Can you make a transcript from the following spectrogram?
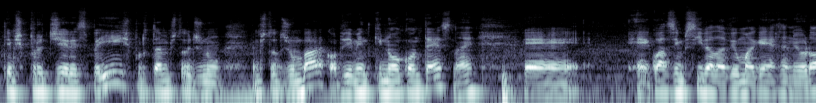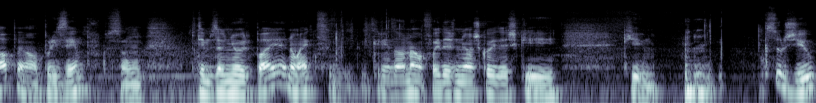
temos que proteger esse país porque estamos todos num, estamos todos num barco, obviamente que não acontece, não é? É, é quase impossível haver uma guerra na Europa, ou, por exemplo, que são, temos a União Europeia, não é? Que, querendo ou não, foi das melhores coisas que, que, que surgiu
